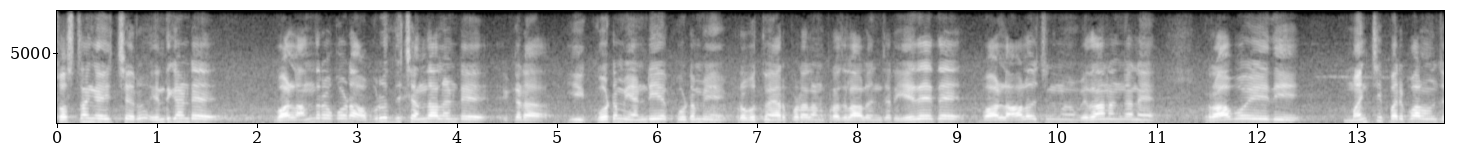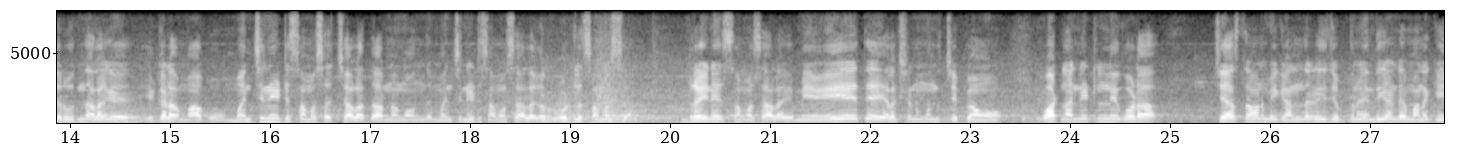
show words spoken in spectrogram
స్పష్టంగా ఇచ్చారు. ఎందుకంటే వాళ్ళందరూ కూడా అభివృద్ధి చెందాలంటే ఇక్కడ ఈ కూటమి ఎన్డీఏ కూటమి ప్రభుత్వం ఏర్పడాలని ప్రజలు ఆలోచించారు. ఏదైతే వాళ్ళ ఆలోచన విధానంగానే రాబోయేది మంచి పరిపాలన జరుగుతుంది. అలాగే ఇక్కడ మాకు మంచినీటి సమస్య చాలా దారుణంగా ఉంది. మంచినీటి సమస్య అలాగే రోడ్ల సమస్య డ్రైనేజ్ సమస్య అలాగే మేము ఏదైతే ఎలక్షన్ ముందు చెప్పామో వాటిని అన్నింటినీ కూడా చేస్తామని మీకు అందరికీ చెప్తున్నాం. ఎందుకంటే మనకి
